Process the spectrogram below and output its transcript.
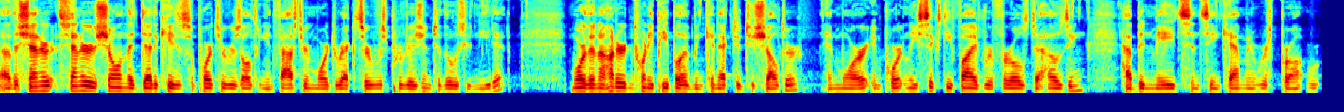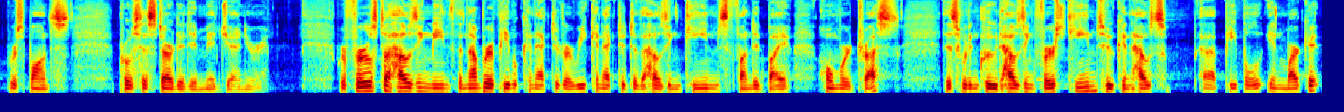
Uh, the center, center has shown that dedicated supports are resulting in faster and more direct service provision to those who need it. More than 120 people have been connected to shelter, and more importantly, 65 referrals to housing have been made since the encampment response process started in mid January. Referrals to housing means the number of people connected or reconnected to the housing teams funded by Homeward Trusts. This would include Housing First teams who can house uh, people in market,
